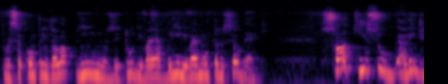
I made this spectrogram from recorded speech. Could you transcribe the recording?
que você compra envelopinhos e tudo, e vai abrindo e vai montando seu deck. Só que isso, além de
